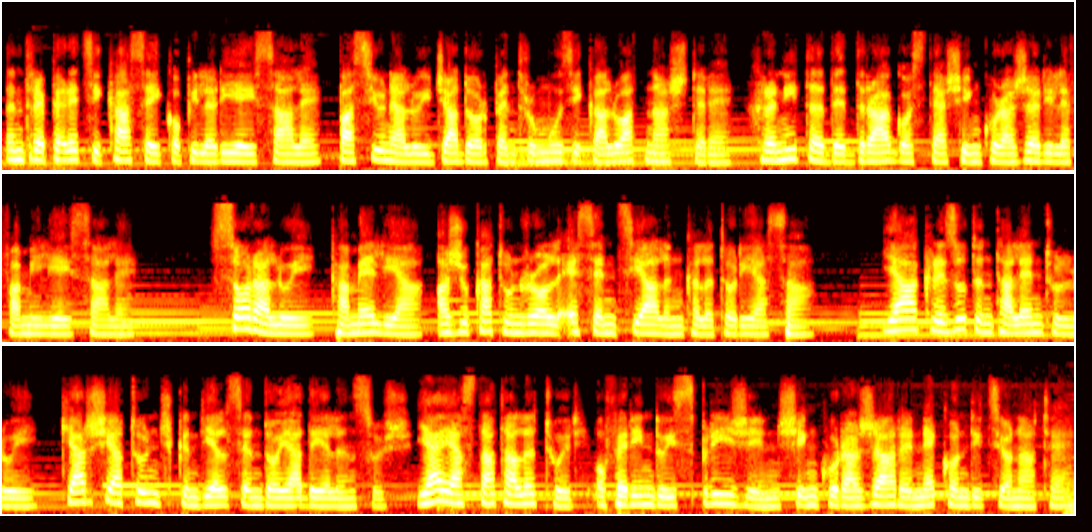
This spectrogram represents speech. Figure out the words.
Între pereții casei copilăriei sale, pasiunea lui Jador pentru muzică a luat naștere, hrănită de dragostea și încurajările familiei sale. Sora lui, Camelia, a jucat un rol esențial în călătoria sa. Ea a crezut în talentul lui, chiar și atunci când el se îndoia de el însuși. Ea i-a stat alături, oferindu-i sprijin și încurajare necondiționate,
